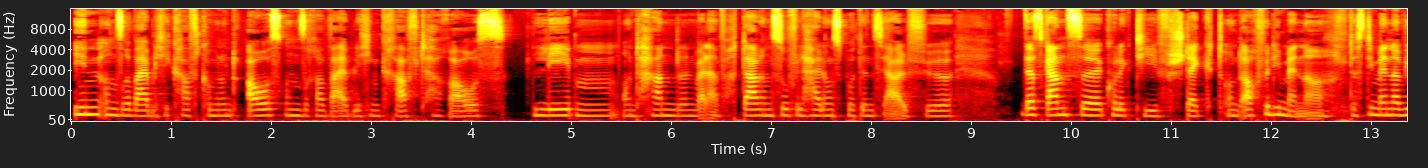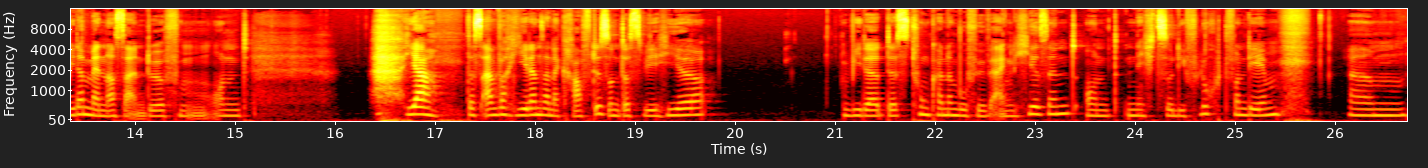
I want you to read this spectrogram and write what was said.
in unsere weibliche Kraft kommen und aus unserer weiblichen Kraft heraus leben und handeln, weil einfach darin so viel Heilungspotenzial für das ganze Kollektiv steckt und auch für die Männer, dass die Männer wieder Männer sein dürfen und ja, dass einfach jeder in seiner Kraft ist und dass wir hier wieder das tun können, wofür wir eigentlich hier sind und nicht so die Flucht von dem. Ähm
